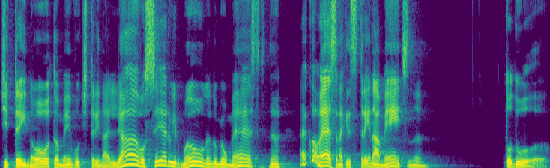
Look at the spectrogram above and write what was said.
te treinou, eu também vou te treinar. Ele, ah, você era o irmão né, do meu mestre. Né? Aí começa naqueles né, treinamentos, né? todo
